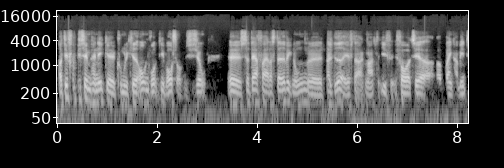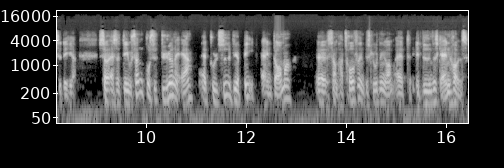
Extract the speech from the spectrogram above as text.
Og det får vi simpelthen ikke øh, kommunikeret ordentligt rundt i vores organisation. Øh, så derfor er der stadigvæk nogen, øh, der leder efter Ahmad i forhold til at, at bringe ham ind til det her. Så altså, det er jo sådan, procedurerne er, at politiet bliver bedt af en dommer, øh, som har truffet en beslutning om, at et vidne skal anholdes.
